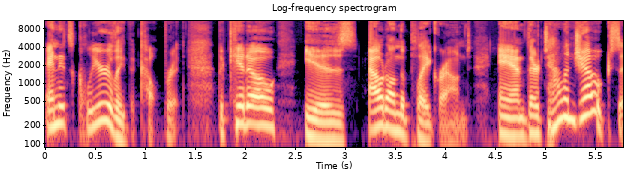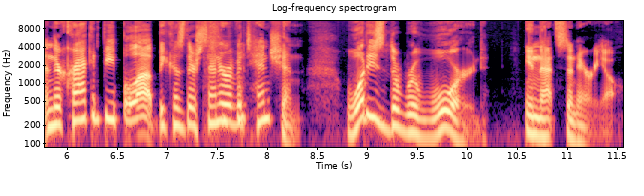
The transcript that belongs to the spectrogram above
and it's clearly the culprit. The kiddo is out on the playground and they're telling jokes and they're cracking people up because they're center of attention. What is the reward in that scenario?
